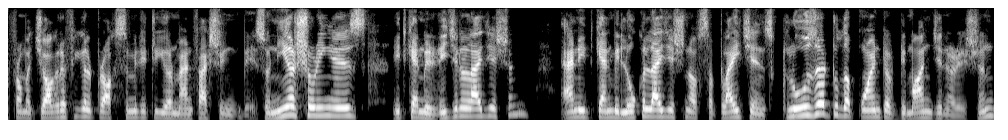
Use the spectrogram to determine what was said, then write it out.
from a geographical proximity to your manufacturing base. So nearshoring is it can be regionalization and it can be localization of supply chains closer to the point of demand generation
